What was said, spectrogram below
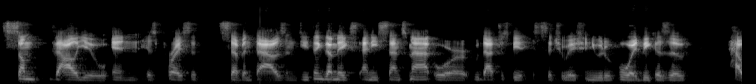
some value in his price at 7,000. Do you think that makes any sense, Matt, or would that just be a situation you would avoid because of how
